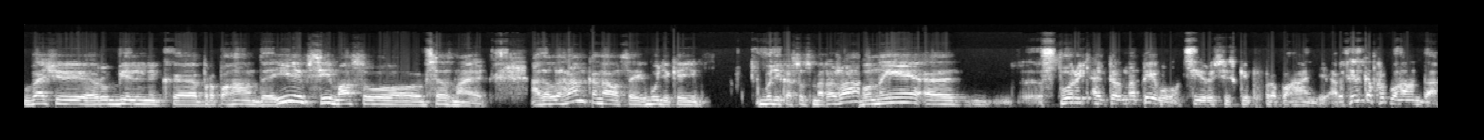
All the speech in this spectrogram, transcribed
ввечері рубільник е, пропаганди, і всі масово все знають. А телеграм-канал це як будь-який. Будь-яка соцмережа, вони е, створюють альтернативу цій російській пропаганді. А російська пропаганда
